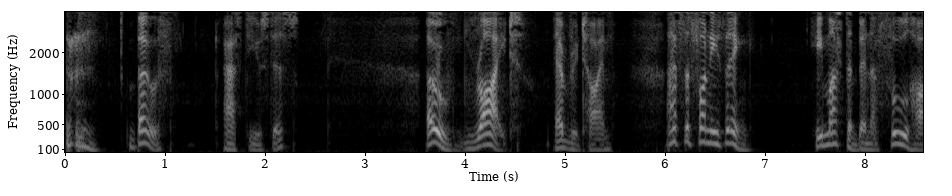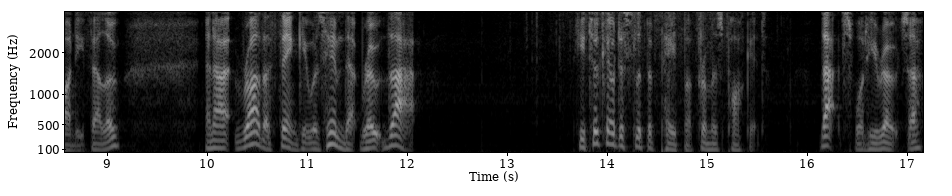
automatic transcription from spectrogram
both? asked Eustace. Oh, right, every time. That's the funny thing. He must have been a foolhardy fellow, and I rather think it was him that wrote that. He took out a slip of paper from his pocket. That's what he wrote, sir.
